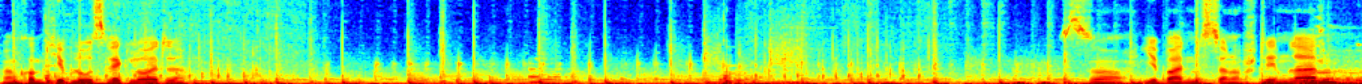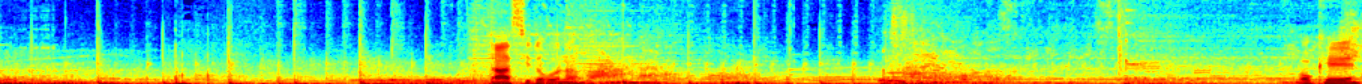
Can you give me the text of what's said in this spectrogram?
Dann kommt hier bloß weg, Leute. So, ihr beiden müsst da noch stehen bleiben. Da ist die Drohne. Okay.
